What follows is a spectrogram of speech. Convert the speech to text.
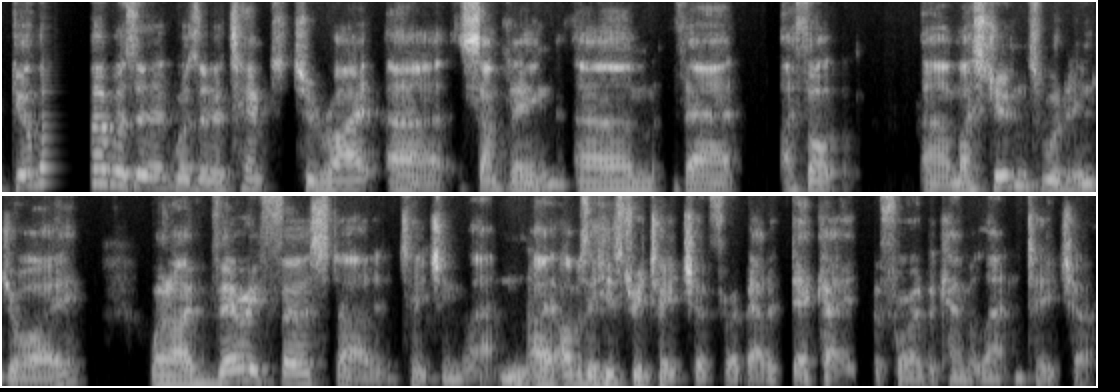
Gilbo was a was an attempt to write uh, something um, that I thought uh, my students would enjoy. When I very first started teaching Latin, I, I was a history teacher for about a decade before I became a Latin teacher.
